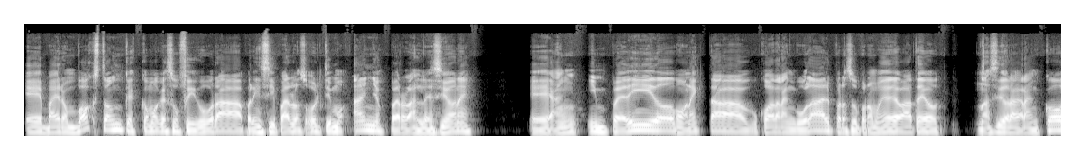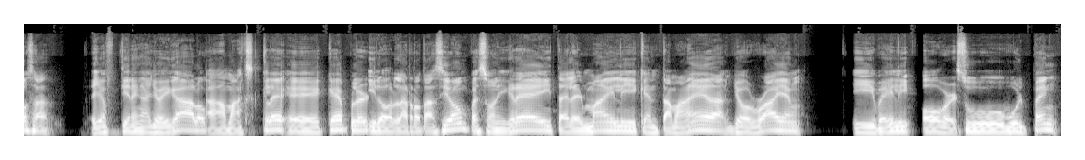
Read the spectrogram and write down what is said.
Eh, Byron Buxton, que es como que su figura principal en los últimos años, pero las lesiones eh, han impedido, conecta cuadrangular, pero su promedio de bateo no ha sido la gran cosa. Ellos tienen a Joey Gallo, a Max eh, Kepler y la rotación, pues Sonny Gray, Tyler Miley, Kenta Maeda, Joe Ryan y Bailey Over. Su bullpen,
